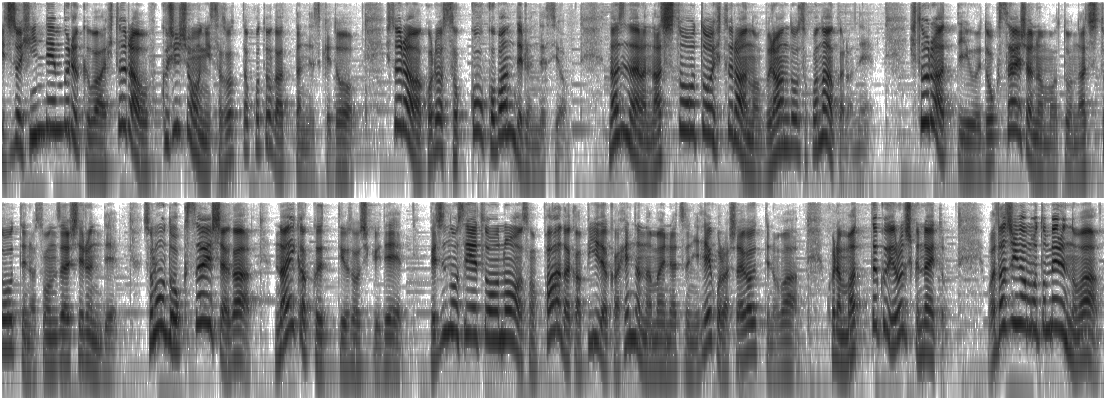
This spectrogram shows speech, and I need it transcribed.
一度ヒンデンブルクはヒトラーを副首相に誘ったことがあったんですけど、ヒトラーはこれを速攻拒んでるんですよ。なぜなら、ナチ党とヒトラーのブランドを損なうからね。ヒトラーっていう独裁者のもとナチ党っていうのは存在してるんで、その独裁者が内閣っていう組織で別の政党のそのパーだか P だか変な名前のやつにへいこら従うっていうのは、これは全くよろしくないと。私が求めるのは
